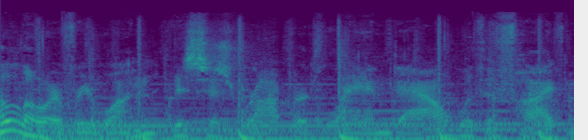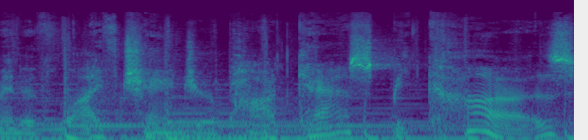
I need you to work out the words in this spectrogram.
Hello, everyone. This is Robert Landau with a five minute life changer podcast because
